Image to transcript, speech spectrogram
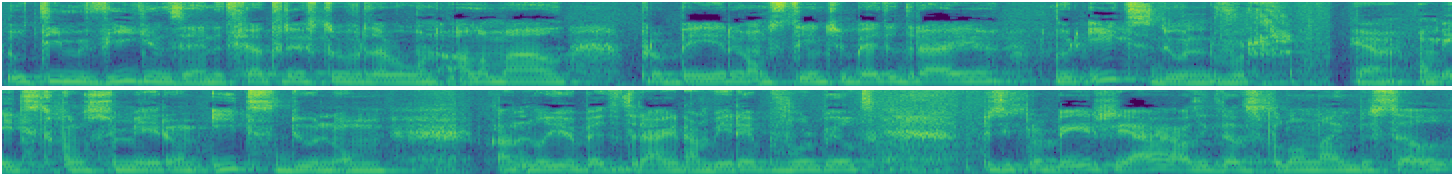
ultieme vegan zijn. Het gaat er juist over dat we gewoon allemaal proberen ons steentje bij te draaien door iets te doen voor, ja, om iets te consumeren, om iets te doen om aan het milieu bij te dragen dan weer bijvoorbeeld. Dus ik probeer, ja, als ik dat spel online bestel,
